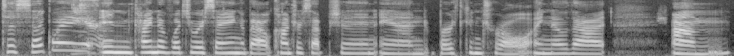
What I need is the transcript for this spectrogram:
To segue yeah. in kind of what you were saying about contraception and birth control, I know that um,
